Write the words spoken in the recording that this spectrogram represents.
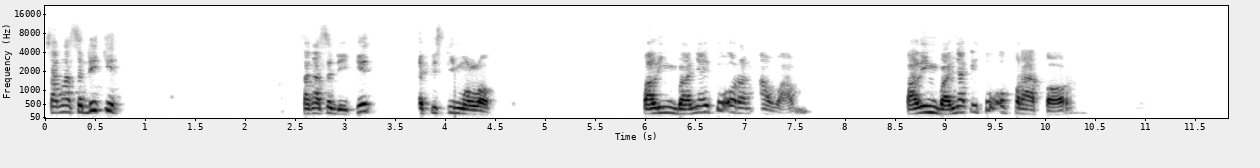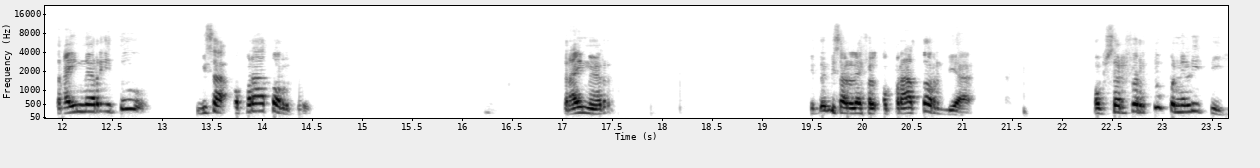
sangat sedikit sangat sedikit epistemolog. paling banyak itu orang awam, paling banyak itu operator, trainer itu bisa operator tuh. Trainer itu bisa level operator dia. Observer itu peneliti.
